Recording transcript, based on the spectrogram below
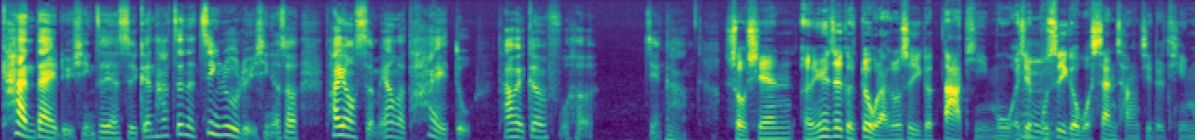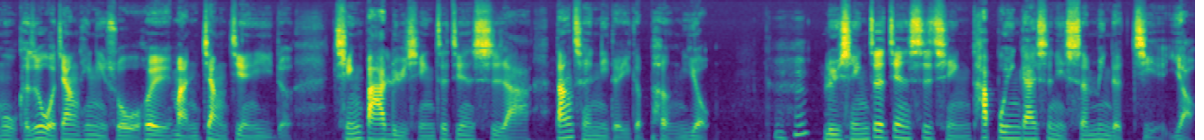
看待旅行这件事？跟他真的进入旅行的时候，他用什么样的态度，他会更符合？健康。嗯，首先，呃，因为这个对我来说是一个大题目，而且不是一个我擅长解的题目。嗯，可是我这样听你说，我会蛮这样建议的，请把旅行这件事啊当成你的一个朋友。嗯哼，旅行这件事情，它不应该是你生命的解药。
